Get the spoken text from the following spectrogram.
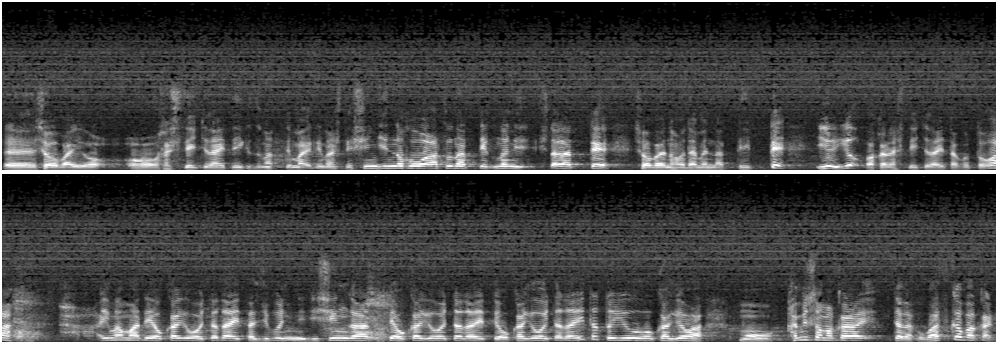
えー、商売をさせていただいて行き詰まってまいりまして新人の方は集まっていくのに従って商売の方はダメになっていっていよいよ分からせていただいたことは、今までおかげをいただいた自分に自信があっておかげをいただいておかげをいただいたというおかげはもう神様からいただくわずかばかり。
